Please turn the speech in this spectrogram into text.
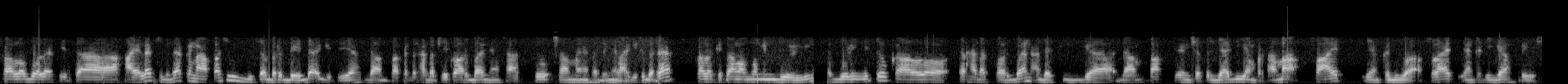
kalau boleh kita highlight sebenarnya kenapa sih bisa berbeda gitu ya dampak terhadap si korban yang satu sama yang satunya lagi. Sebenarnya kalau kita ngomongin bullying bullying itu kalau terhadap korban ada tiga dampak yang bisa terjadi. Yang pertama fight. Yang kedua flight. Yang ketiga freeze.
